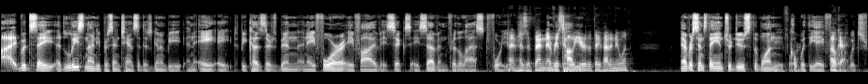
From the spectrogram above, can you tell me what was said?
I would say at least ninety percent chance that there's going to be an A8 because there's been an A4, A5, A6, A7 for the last four years. And has it been every single top, year that they've had a new one? Ever since they introduced the one the with the A4, okay. which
